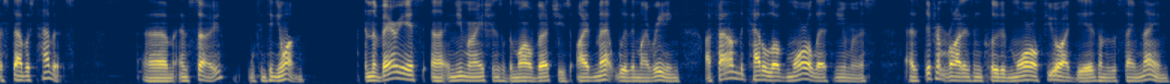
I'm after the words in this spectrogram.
established habits. Um, and so we'll continue on. In the various uh, enumerations of the moral virtues I had met with in my reading, I found the catalogue more or less numerous, as different writers included more or fewer ideas under the same name.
